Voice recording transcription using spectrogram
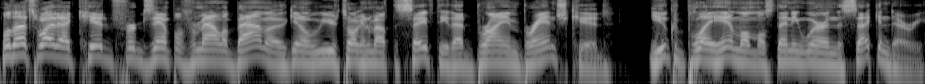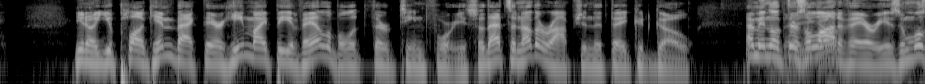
Well, that's why that kid, for example, from Alabama, you know, we were talking about the safety, that Brian Branch kid, you could play him almost anywhere in the secondary. You know, you plug him back there, he might be available at 13 for you. So that's another option that they could go. I mean, look, there there's a lot of areas, and we'll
